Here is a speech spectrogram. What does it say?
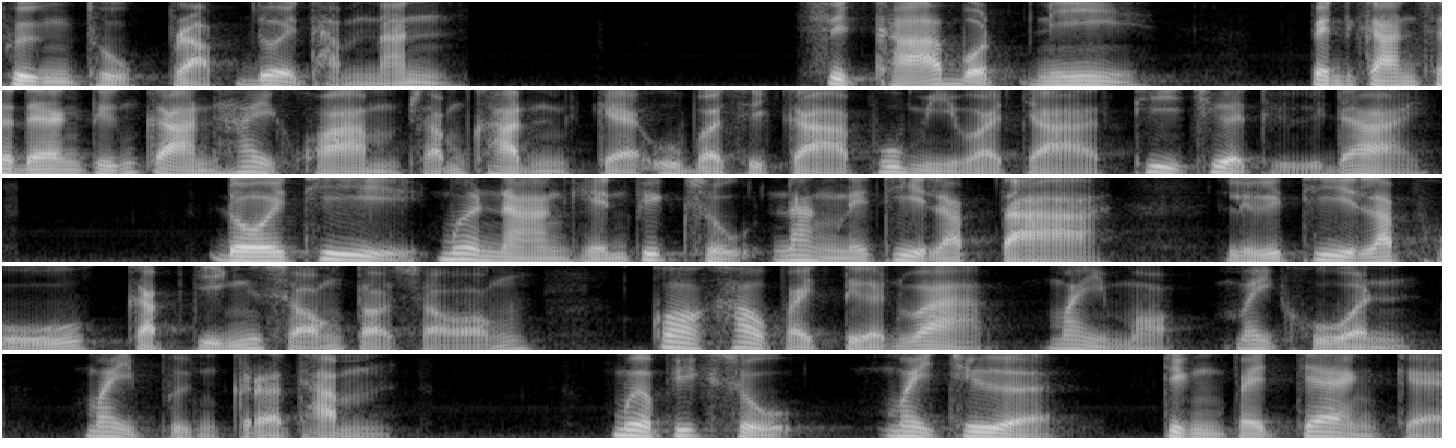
พึงถูกปรับด้วยธรรมนั้น สิกขาบทนี้เป็นการแสดงถึงการให้ความสำคัญแก่อุบาสิกาผู้มีวาจาที่เชื่อถือได้ โดยที่เมื่อนางเห็นภิกษุนั่งในที่รับตา หรือที่รับหูกับหญิงสองต่อสองก็เข้าไปเตือนว่าไม่เหมาะไม่ควร ไม่พึงกระทำเมื่อภิกษุไม่เชื่อจึงไปแจ้งแก่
